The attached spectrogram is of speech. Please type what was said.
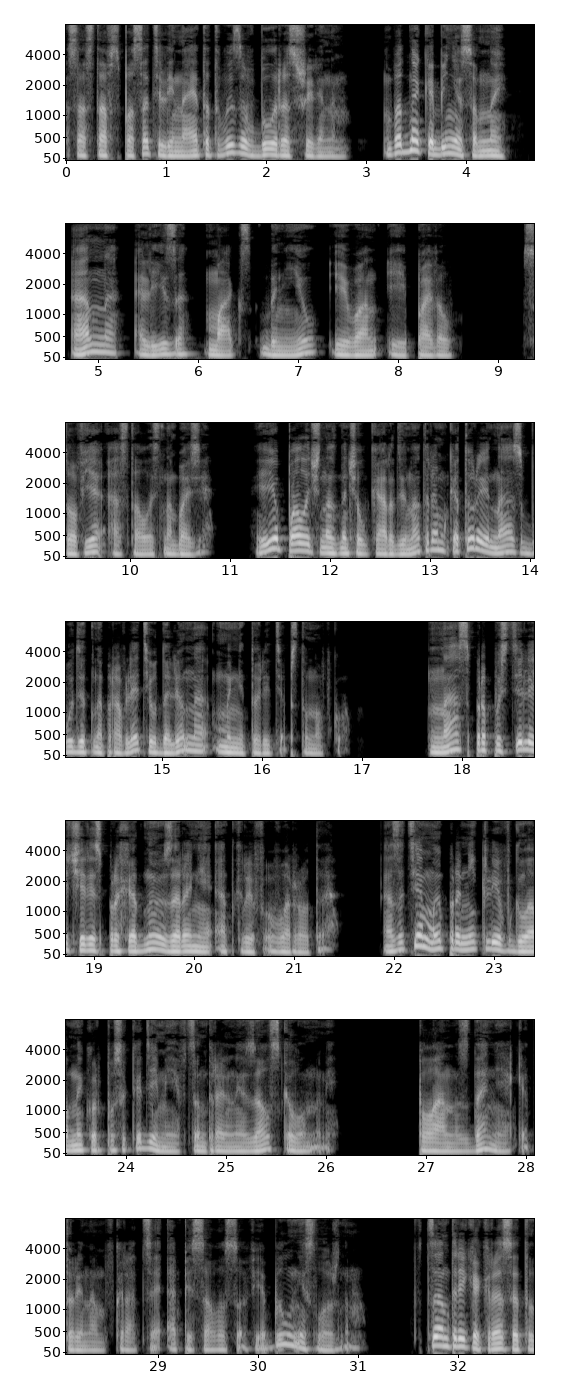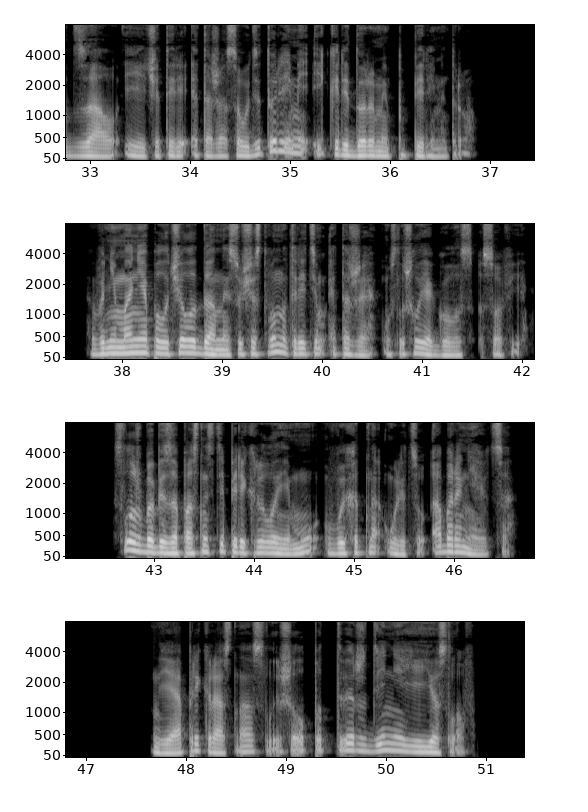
Состав спасателей на этот вызов был расширенным. В одной кабине со мной Анна, Лиза, Макс, Даниил, Иван и Павел. Софья осталась на базе. Ее Палыч назначил координатором, который нас будет направлять и удаленно мониторить обстановку. Нас пропустили через проходную, заранее открыв ворота. А затем мы проникли в главный корпус Академии, в центральный зал с колоннами. План здания, который нам вкратце описала Софья, был несложным. В центре как раз этот зал и четыре этажа с аудиториями и коридорами по периметру. «Внимание получило данное существо на третьем этаже», — услышал я голос Софьи. Служба безопасности перекрыла ему выход на улицу. Обороняются. Я прекрасно слышал подтверждение ее слов.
